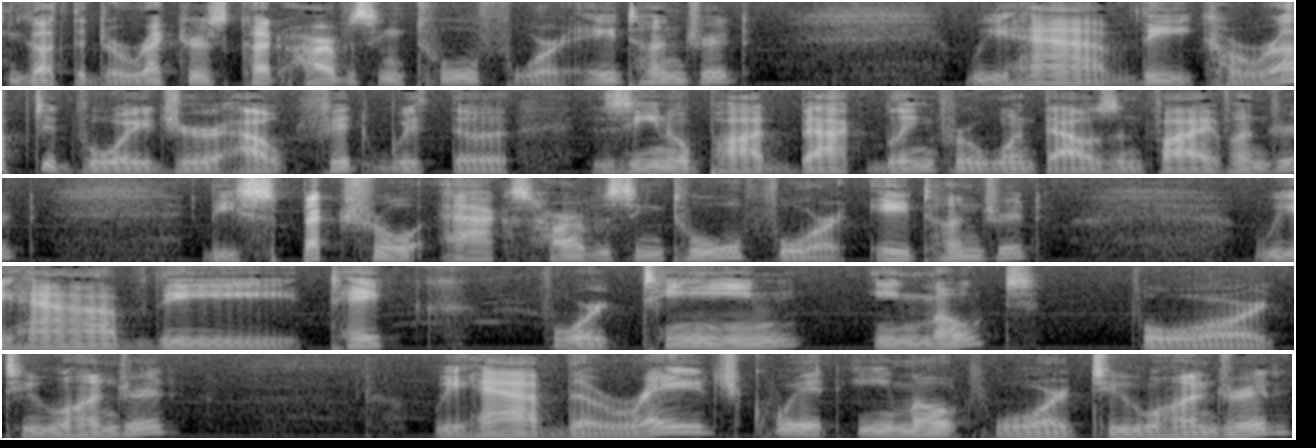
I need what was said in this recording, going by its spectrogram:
You got the Director's Cut harvesting tool for 800 we have the corrupted voyager outfit with the xenopod back bling for 1500 the spectral axe harvesting tool for 800 we have the take 14 emote for 200 we have the rage quit emote for 200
